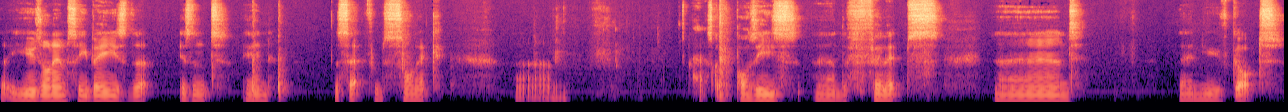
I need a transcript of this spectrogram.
that you use on MCBs that isn't in the set from Sonic. Um, it's got the Pozzies and the Phillips, and then you've got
